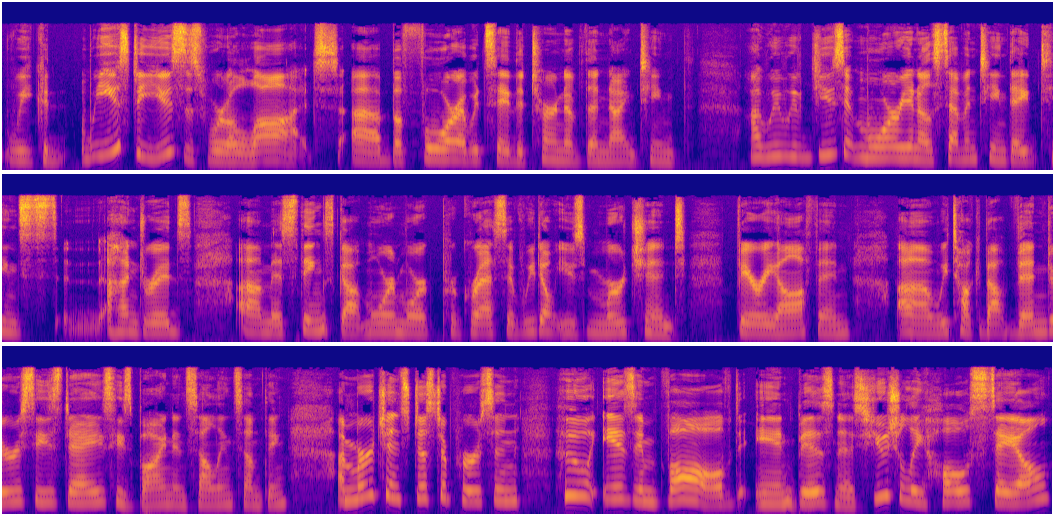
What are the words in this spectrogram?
we could we used to use this word a lot uh, before I would say the turn of the 19th uh, we would use it more, you know, 17th, 1800s um, as things got more and more progressive. We don't use merchant very often. Uh, we talk about vendors these days. He's buying and selling something. A merchant's just a person who is involved in business, usually wholesale.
